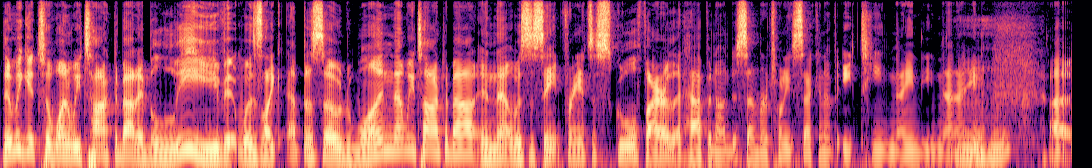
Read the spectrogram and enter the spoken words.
Then we get to one we talked about. I believe it was like episode one that we talked about, and that was the St. Francis School fire that happened on December 22nd of 1899. Uh,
